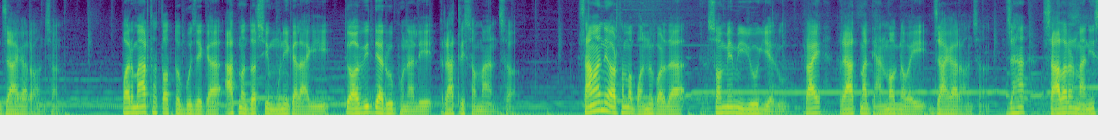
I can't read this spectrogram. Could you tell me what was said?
जागा रहन्छन्। परमार्थ तत्त्व बुझेका आत्मदर्शी मुनिका लागि त्यो अविद्या रूप हुनाले रात्रि समान छ। सामान्य अर्थमा भन्नुपर्दा संयमी योगीहरू प्राय रातमा ध्यानमग्न भई जागा रहन्छन् जहाँ साधारण मानिस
